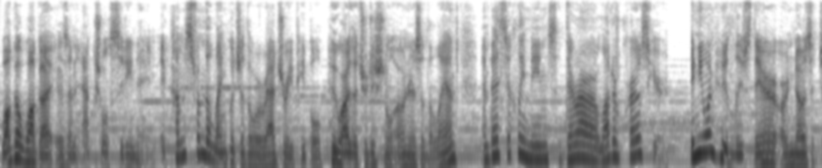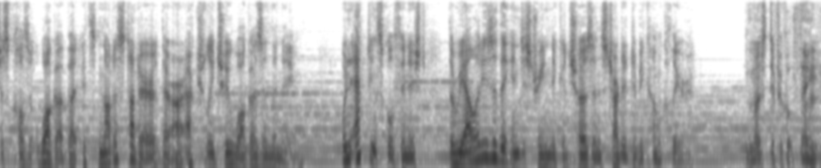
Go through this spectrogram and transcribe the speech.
Wagga Wagga is an actual city name. It comes from the language of the Wiradjuri people, who are the traditional owners of the land, and basically means there are a lot of crows here. Anyone who lives there or knows it just calls it Wagga, but it's not a stutter, there are actually two Waggas in the name. When acting school finished, the realities of the industry Nick had chosen started to become clear. The most difficult thing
